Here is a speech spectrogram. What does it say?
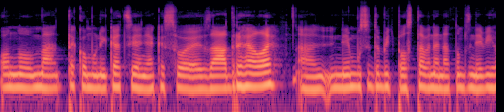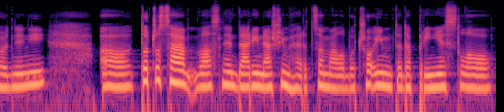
Ono má tá komunikácia nejaké svoje zádrhele a nemusí to byť postavené na tom znevýhodnení. To, čo sa vlastne darí našim hercom, alebo čo im teda prinieslo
